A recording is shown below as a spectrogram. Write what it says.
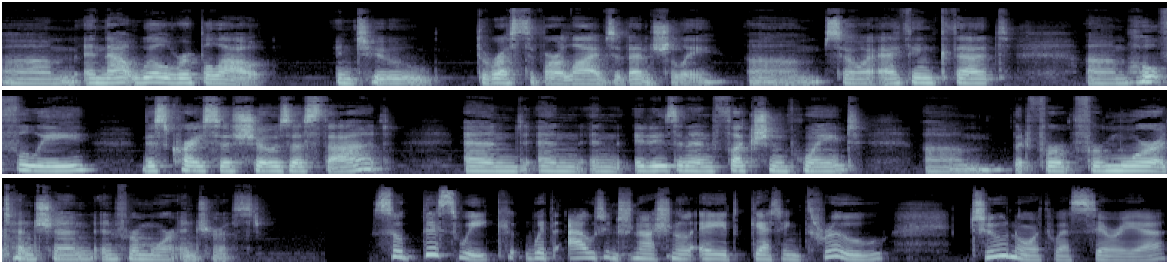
Um, and that will ripple out into the rest of our lives eventually. Um, so I, I, think that um, hopefully this crisis shows us that and and and it is an inflection point, um, but for for more attention and for more interest. So this week, without international aid getting through to northwest Syria,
